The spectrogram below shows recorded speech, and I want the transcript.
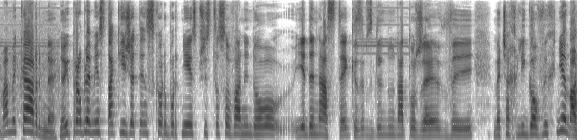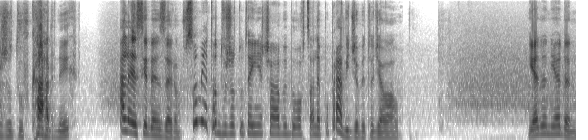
mamy karne. No i problem jest taki, że ten scoreboard nie jest przystosowany do jedenastek ze względu na to, że w meczach ligowych nie ma rzutów karnych. Ale jest 1-0. W sumie to dużo tutaj nie trzeba by było wcale poprawić, żeby to działało. 1-1.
